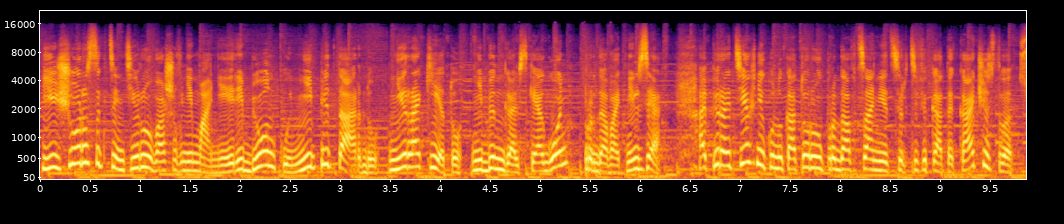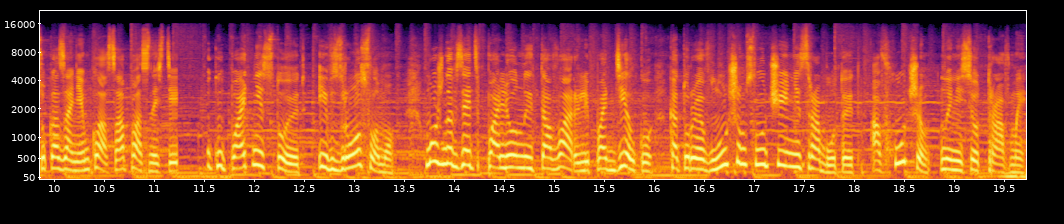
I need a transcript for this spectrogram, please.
Еще раз акцентирую ваше внимание. Ребенку ни петарду, ни ракету, ни бенгальский огонь продавать нельзя. А пиротехнику, на которую у продавца нет сертификата качества с указанием класса опасности, покупать не стоит и взрослому. Можно взять паленый товар или подделку, которая в лучшем случае не сработает, а в худшем нанесет травмы.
